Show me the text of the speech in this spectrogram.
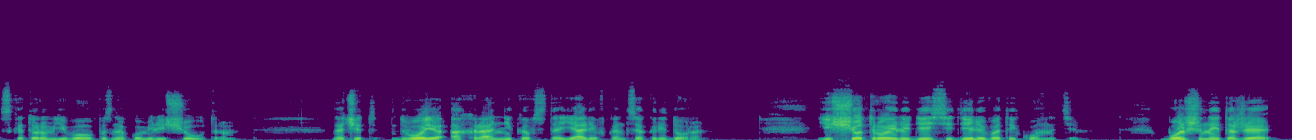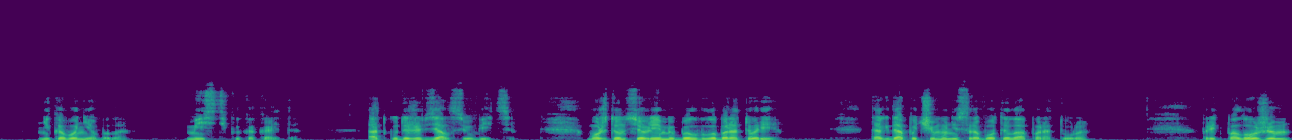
с которым его познакомили еще утром. Значит, двое охранников стояли в конце коридора. Еще трое людей сидели в этой комнате. Больше на этаже никого не было. Мистика какая-то. Откуда же взялся убийца? Может, он все время был в лаборатории? Тогда почему не сработала аппаратура? Предположим,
